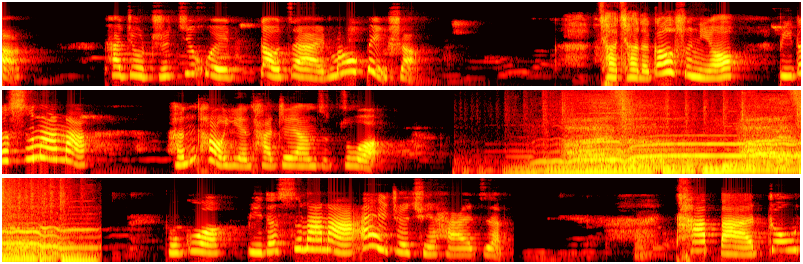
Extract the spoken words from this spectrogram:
儿，他就直接会倒在猫背上。悄悄地告诉你哦，彼得斯妈妈很讨厌他这样子做。不过，彼得斯妈妈爱这群孩子，她把粥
